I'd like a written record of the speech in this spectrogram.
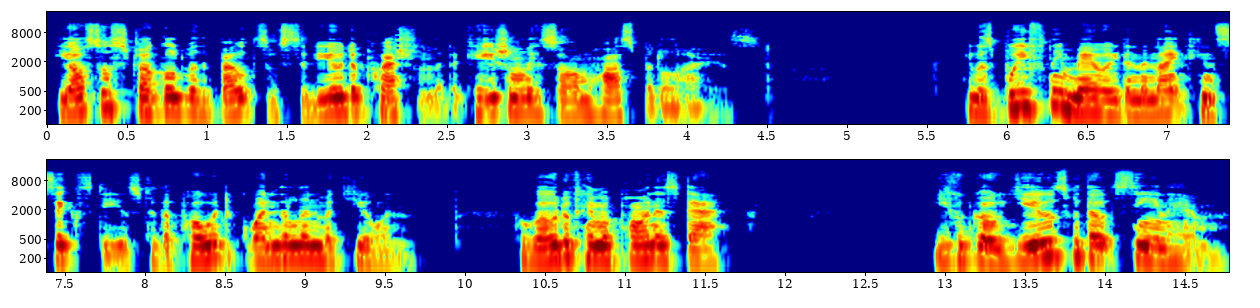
He also struggled with bouts of severe depression that occasionally saw him hospitalized. He was briefly married in the 1960s to the poet Gwendolyn MacEwen, who wrote of him upon his death You could go years without seeing him,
